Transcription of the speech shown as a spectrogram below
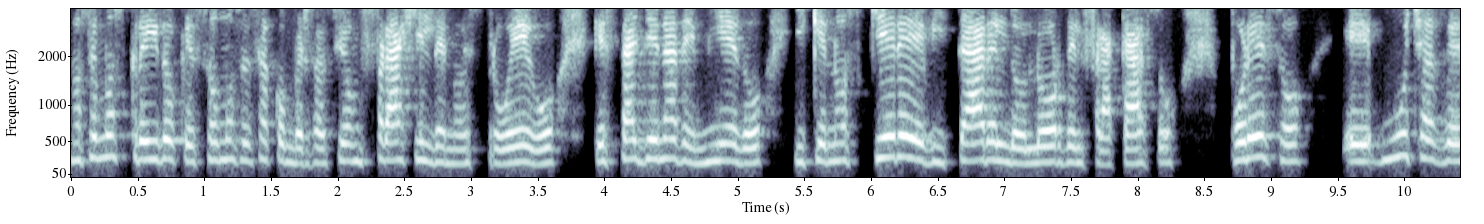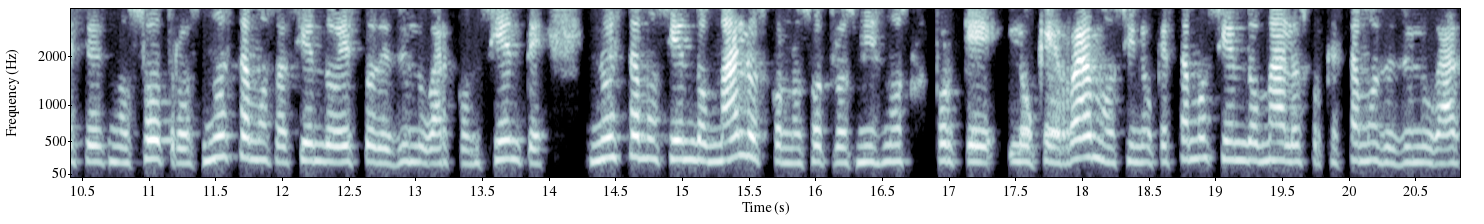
nos hemos creído que somos esa conversación frágil de nuestro ego que está llena de miedo y que nos quiere evitar el dolor del fracaso. Por eso eh, muchas veces nosotros no estamos haciendo esto desde un lugar consciente, no estamos siendo malos con nosotros mismos porque lo querramos, sino que estamos siendo malos porque estamos desde un lugar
